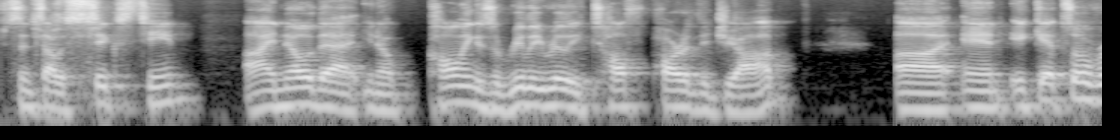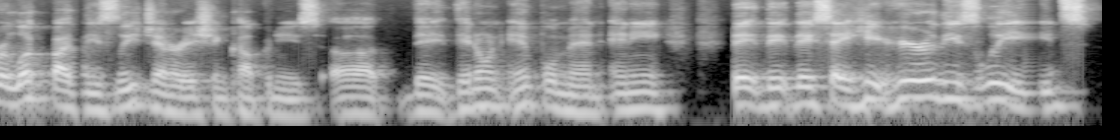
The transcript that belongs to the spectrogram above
since I was 16, I know that you know calling is a really really tough part of the job, uh, and it gets overlooked by these lead generation companies. Uh, they they don't implement any. They they, they say, "Here here are these leads."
